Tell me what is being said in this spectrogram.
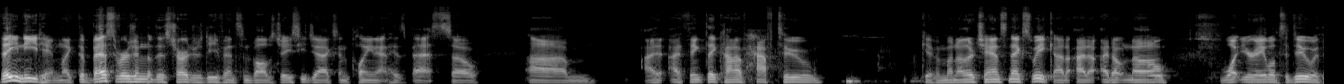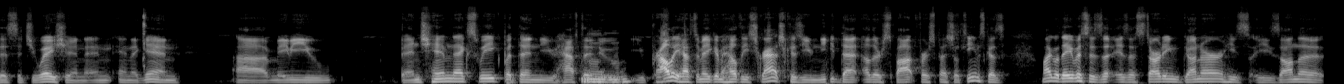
they need him. Like the best version of this Chargers defense involves JC Jackson playing at his best. So um, I, I think they kind of have to give him another chance next week. I, I, I don't know what you're able to do with this situation. And and again, uh, maybe you bench him next week, but then you have to mm-hmm. do you probably have to make him a healthy scratch because you need that other spot for special teams because Michael Davis is a, is a starting gunner. He's he's on the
